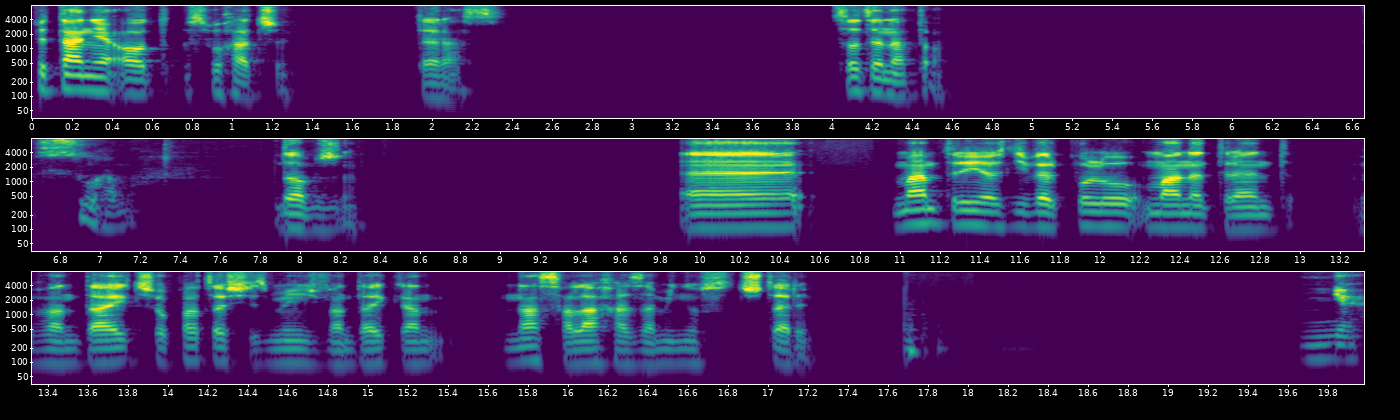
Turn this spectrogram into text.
Pytanie od słuchaczy teraz. Co ty na to? Słucham. Dobrze. Eee, mam trio z Liverpoolu, Mane, Trent, Van Dijk. Czy opłaca się zmienić Van Dijk'a na Salaha za minus 4? Nie.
